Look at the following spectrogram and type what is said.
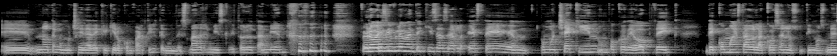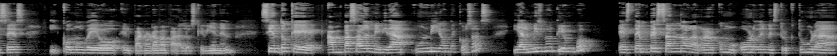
eh, no tengo mucha idea de qué quiero compartir, tengo un desmadre en mi escritorio también, pero hoy simplemente quise hacer este em, como check-in, un poco de update de cómo ha estado la cosa en los últimos meses y cómo veo el panorama para los que vienen. Siento que han pasado en mi vida un millón de cosas y al mismo tiempo está empezando a agarrar como orden, estructura,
